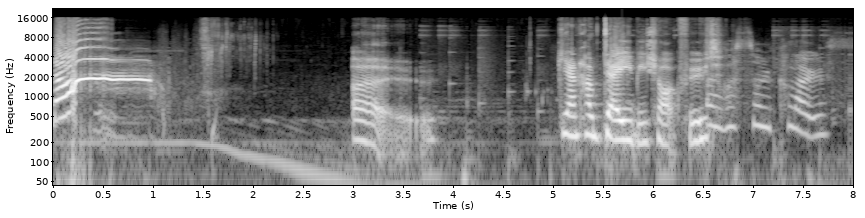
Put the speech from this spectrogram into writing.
No! Oh. Gian, how dare you be shark food? I was so close.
